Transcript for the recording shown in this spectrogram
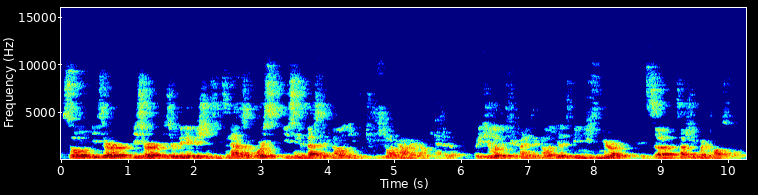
So these are these are these are big efficiencies, and that's of course using the best technology, which we don't have right now in Canada. But if you look at the kind of technology that's being used in Europe, it's uh, it's actually quite possible.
